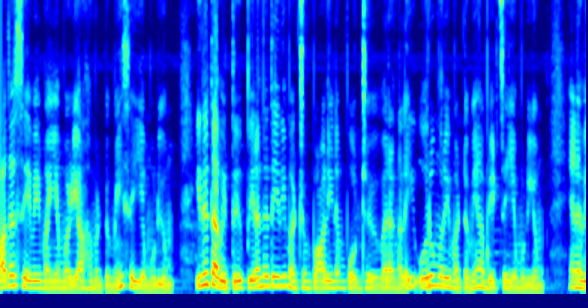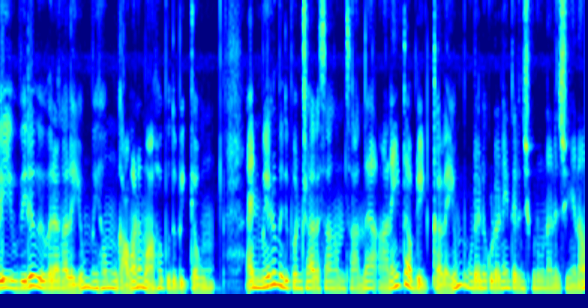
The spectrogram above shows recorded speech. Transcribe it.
ஆதார் சேவை மையம் வழியாக மட்டுமே செய்ய முடியும். இது தவிர்த்து பிறந்த தேதி மற்றும் பாலினம் போன்ற விவரங்களை ஒரு முறை மட்டுமே அப்டேட் செய்ய முடியும். எனவே இவ்விரு விவரங்களையும் மிகவும் கவனமாக புதுப்பிக்கவும். அண்ட் மேலும் இது போன்ற அரசாங்கம் சார்ந்த அனைத்து அப்டேட்களையும் உடனுக்குடனே தெரிஞ்சுக்கணும்னு நினச்சிங்கன்னா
